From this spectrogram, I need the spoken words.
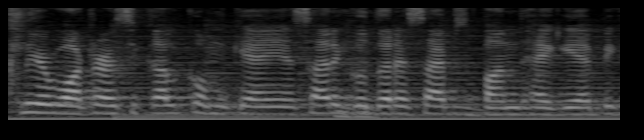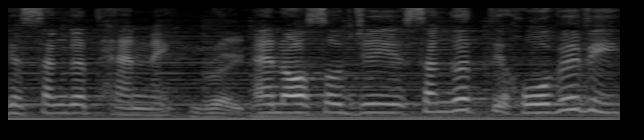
ਕਲੀਅਰ ਵਾਟਰ ਅਸੀਂ ਕੱਲ ਘੁੰਮ ਕੇ ਆਏ ਆ ਸਾਰੇ ਗੁਰਦੁਆਰਾ ਸਾਹਿਬs ਬੰਦ ਹੈਗੇ ਆ ਬਿਕਾਜ਼ ਸੰਗਤ ਹੈ ਨਹੀਂ. ਐਂਡ ਆਲਸੋ ਜੇ ਸੰਗਤ ਹੋਵੇ ਵੀ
